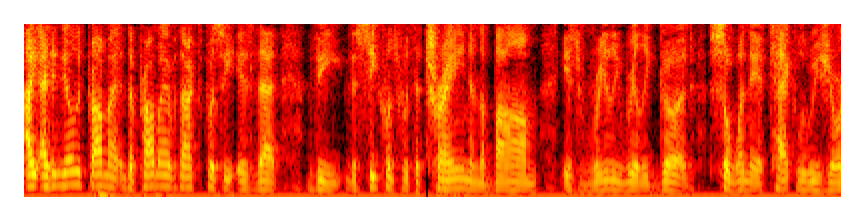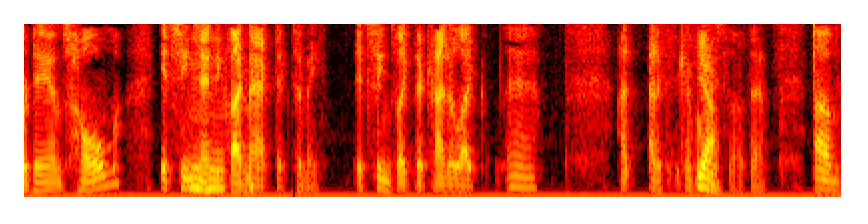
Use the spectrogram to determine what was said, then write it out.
I, I think the only problem, I, the problem I have with Octopussy is that the the sequence with the train and the bomb is really really good. So when they attack Louis Jourdan's home, it seems mm-hmm. anticlimactic to me. It seems like they're kind of like, eh. I, I think I've always yeah. thought that. Um,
